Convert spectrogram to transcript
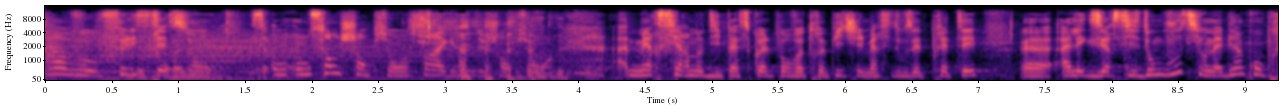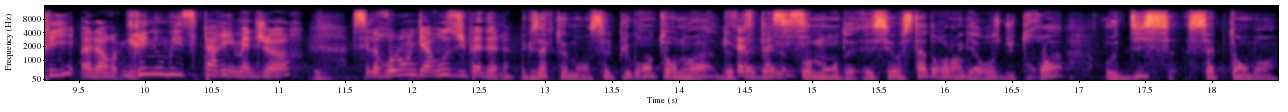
Bravo, félicitations. On, on sent le champion, on sent la graine de champion. Ah, Merci Arnaud Di Pasquale pour votre pitch et merci de vous être prêté euh, à l'exercice. Donc vous, si on a bien compris, alors Greenwich Paris Major, Oui. c'est le Roland Garros du paddle. Exactement, c'est le plus grand tournoi de ici. au monde et c'est au stade Roland Garros du 3 au 10 septembre.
